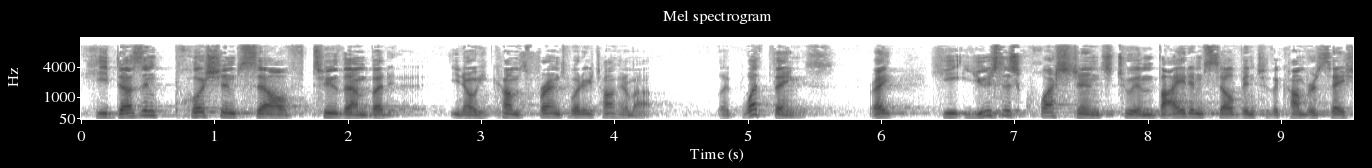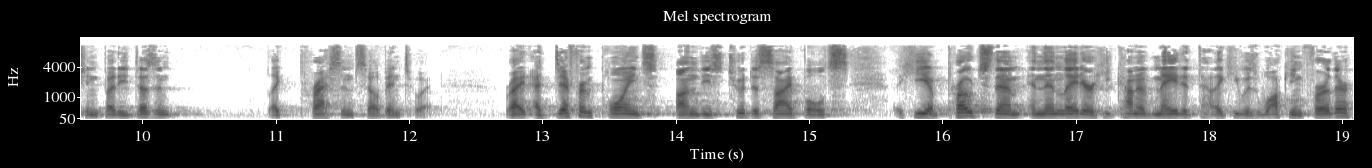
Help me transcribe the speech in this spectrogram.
he doesn't push himself to them, but you know, he comes, friends, what are you talking about? Like what things? Right? He uses questions to invite himself into the conversation, but he doesn't like press himself into it. Right? At different points on these two disciples, he approached them, and then later he kind of made it like he was walking further.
